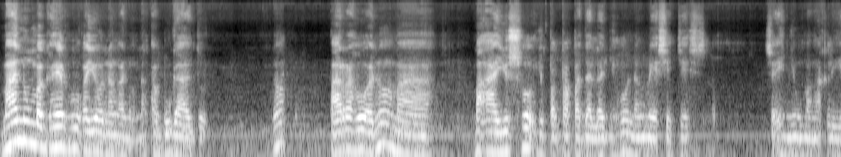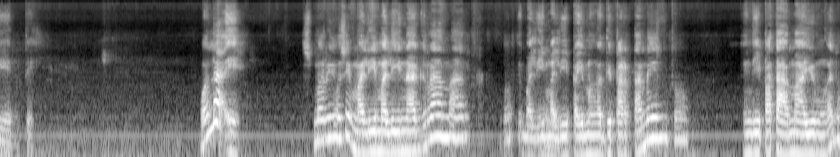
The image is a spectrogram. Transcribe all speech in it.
Manong mag-hire ho kayo ng ano ng abogado. No? Para ho ano ma maayos ho yung pagpapadala niyo ho ng messages sa inyong mga kliyente. Wala eh. Mario kasi mali-mali na grammar? Mali-mali pa yung mga departamento hindi pa tama yung ano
